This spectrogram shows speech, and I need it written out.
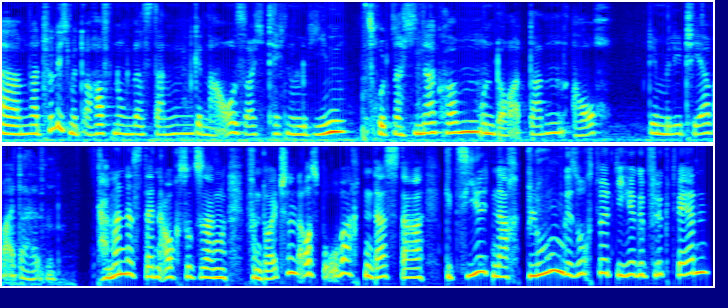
Ähm, natürlich mit der Hoffnung, dass dann genau solche Technologien zurück nach China kommen und dort dann auch dem Militär weiterhelfen. Kann man das denn auch sozusagen von Deutschland aus beobachten, dass da gezielt nach Blumen gesucht wird, die hier gepflückt werden?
